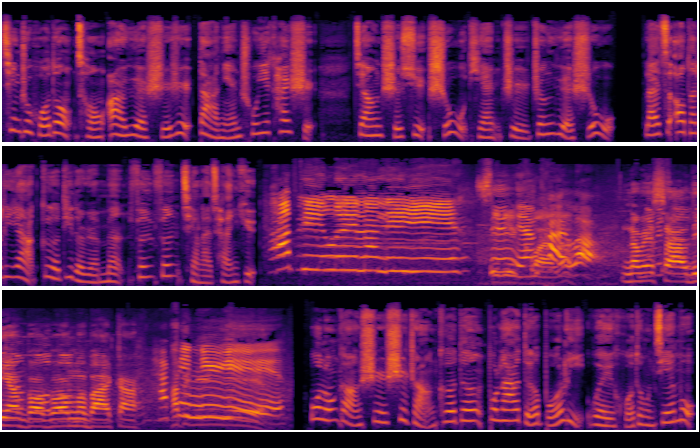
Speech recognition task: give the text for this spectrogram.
庆祝活动从二月十日大年初一开始，将持续十五天至正月十五。来自澳大利亚各地的人们纷纷前来参与。Happy New Year，新年快乐！Nam s a d i b o b o m b a a Happy New Year！卧龙岗市市长戈登·布拉德伯里为活动揭幕。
